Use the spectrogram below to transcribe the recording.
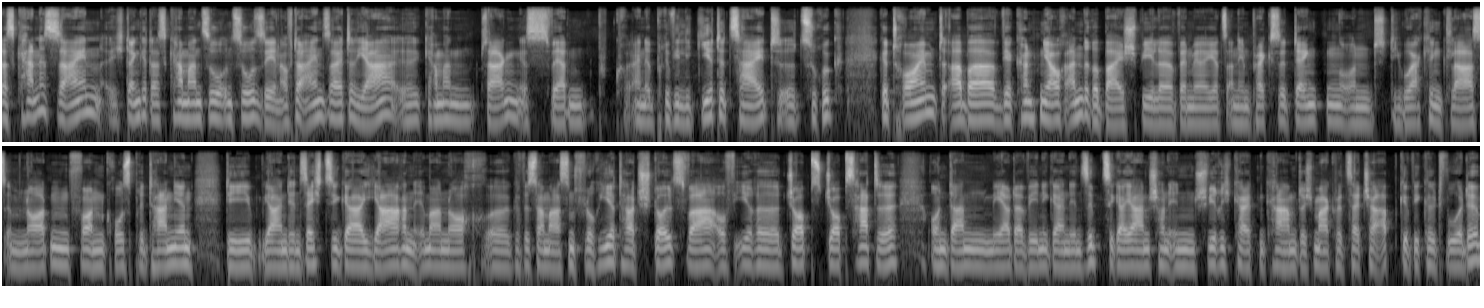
Das kann es sein. Ich denke, das kann man so und so sehen. Auf der einen Seite, ja, äh, kann man sagen, es werden eine privilegierte Zeit äh, zurückgeträumt, aber wir könnten ja auch andere Beispiele, wenn wir jetzt an den Brexit denken und die Working Class im Norden von Großbritannien, die ja in den 60er Jahren immer noch äh, gewissermaßen floriert hat, stolz war auf ihre Jobs, Jobs hatte und dann mehr oder weniger in den 70er Jahren schon in Schwierigkeiten kam, durch Margaret Thatcher abgewickelt wurde.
